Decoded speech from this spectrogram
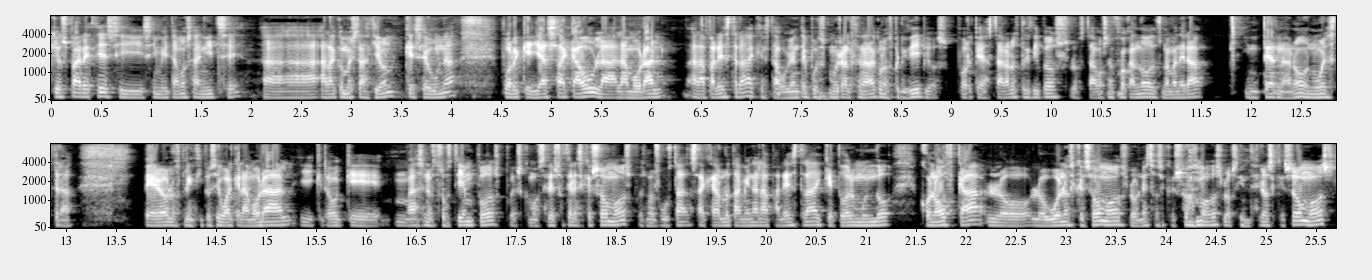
¿Qué os parece si, invitamos a Nietzsche a, la conversación, que se una? Porque ya ha sacado la, moral a la palestra, que está obviamente pues, muy relacionada con los principios, porque hasta ahora los principios los estamos enfocando de una manera interna, ¿no? Nuestra. Pero los principios, igual que la moral, y creo que más en nuestros tiempos, pues como seres sociales que somos, pues nos gusta sacarlo también a la palestra y que todo el mundo conozca lo, lo buenos que somos, lo honestos que somos, lo sinceros que somos.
